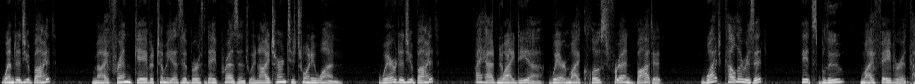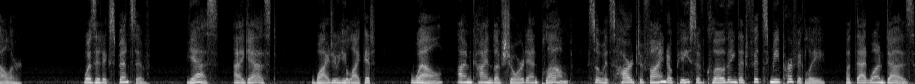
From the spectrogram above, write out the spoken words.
When did you buy it? My friend gave it to me as a birthday present when I turned to 21. Where did you buy it? I had no idea where my close friend bought it. What color is it? It's blue, my favorite color. Was it expensive? Yes, I guessed. Why do you like it? Well, I'm kind of short and plump, so it's hard to find a piece of clothing that fits me perfectly, but that one does.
